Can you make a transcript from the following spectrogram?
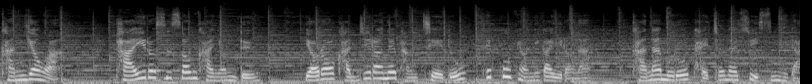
간경화, 바이러스성 간염 등 여러 간질환을 방치해도 세포 변이가 일어나 간암으로 발전할 수 있습니다.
